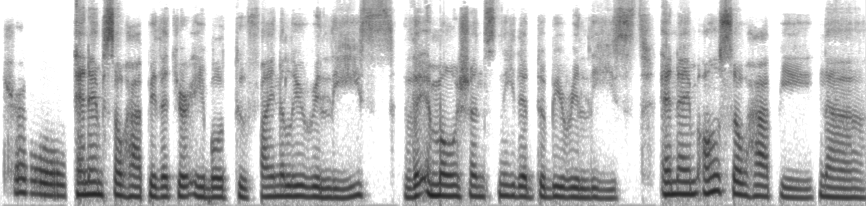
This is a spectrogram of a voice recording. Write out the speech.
True. And I'm so happy that you're able to finally release the emotions needed to be released. And I'm also happy na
